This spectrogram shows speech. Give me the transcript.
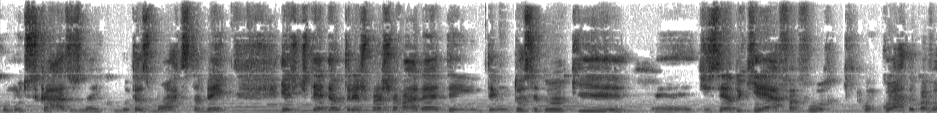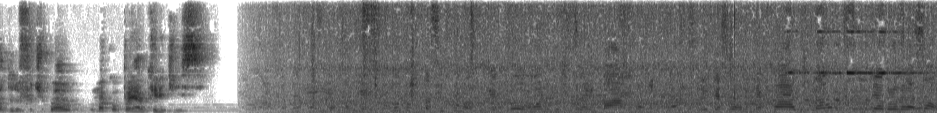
com muitos casos, né, e com muitas mortes também. E a gente tem até um trecho para chamar, né? Tem, tem um torcedor que é, dizendo que é a favor, que concorda com a volta do futebol. Vamos acompanhar o que ele disse. Está circulando, metrô, ônibus, trem, barca, tem pessoas no mercado, então não tem aglomeração.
